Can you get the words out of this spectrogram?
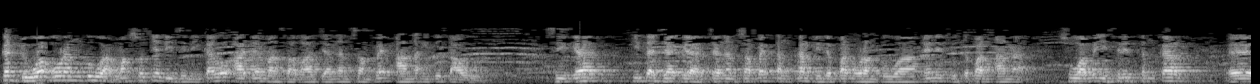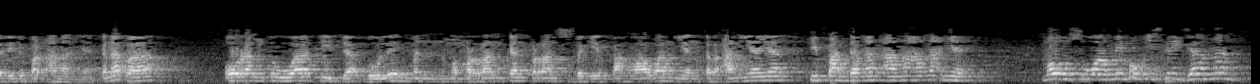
Kedua orang tua, maksudnya di sini, kalau ada masalah jangan sampai anak itu tahu. Sehingga kita jaga, jangan sampai tengkar di depan orang tua, nenek di depan anak, suami istri tengkar eh, di depan anaknya. Kenapa? Orang tua tidak boleh memerankan peran sebagai pahlawan yang teraniaya di pandangan anak-anaknya. Mau suami, mau istri, jangan.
